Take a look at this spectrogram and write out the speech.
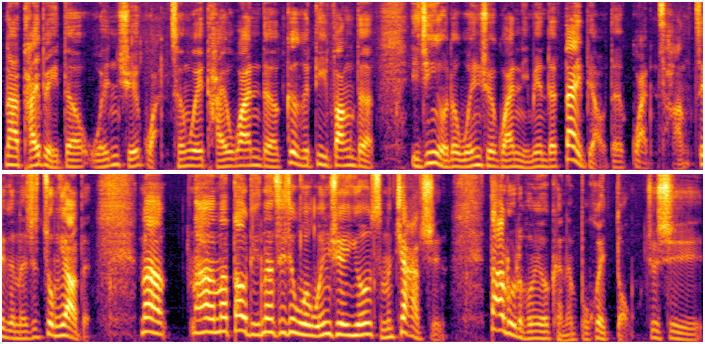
那台北的文学馆成为台湾的各个地方的已经有的文学馆里面的代表的馆藏，这个呢是重要的。那那那到底那这些文文学有什么价值？大陆的朋友可能不会懂，就是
